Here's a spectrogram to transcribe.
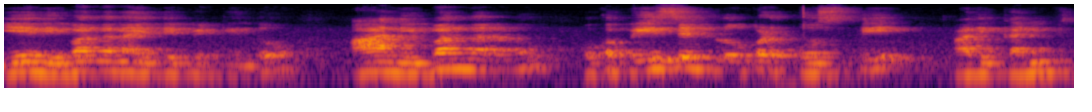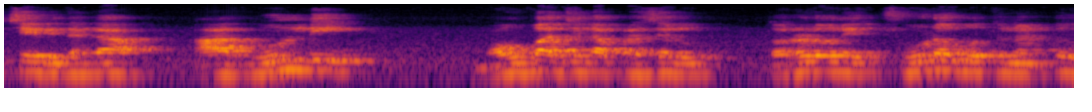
ఏ నిబంధన అయితే పెట్టిందో ఆ నిబంధనను ఒక పేషెంట్ లోపలికి వస్తే అది కనిపించే విధంగా ఆ రూల్ని మౌబా జిల్లా ప్రజలు త్వరలోనే చూడబోతున్నట్టు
